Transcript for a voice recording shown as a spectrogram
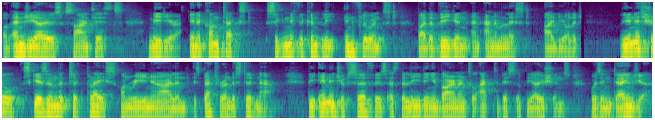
of NGOs, scientists, media, in a context significantly influenced by the vegan and animalist ideology. The initial schism that took place on Reunion Island is better understood now. The image of surfers as the leading environmental activists of the oceans was in danger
